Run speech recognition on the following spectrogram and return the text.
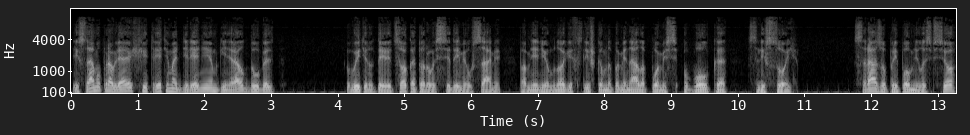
и сам управляющий третьим отделением генерал Дубельт, вытянутое лицо которого с седыми усами, по мнению многих, слишком напоминало помесь волка с лисой. Сразу припомнилось все,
